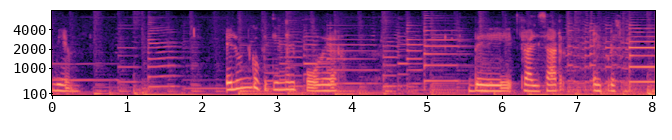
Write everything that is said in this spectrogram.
Bien, el único que tiene el poder de realizar el presupuesto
